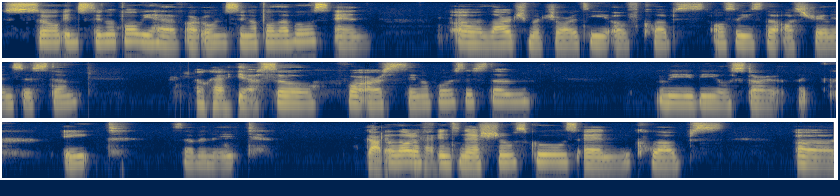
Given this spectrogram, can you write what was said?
So in Singapore, we have our own Singapore levels, and a large majority of clubs also use the Australian system. Okay. Yeah, so for our Singapore system, maybe it'll start at like eight, seven, eight. Got it. A lot okay. of international schools and clubs uh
